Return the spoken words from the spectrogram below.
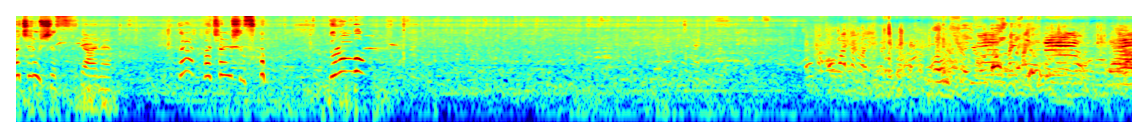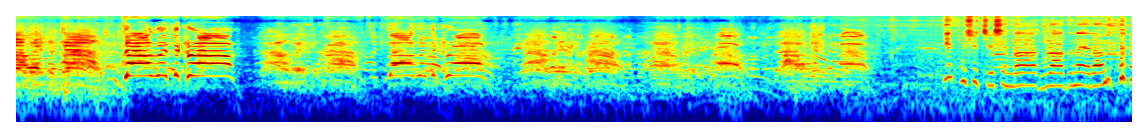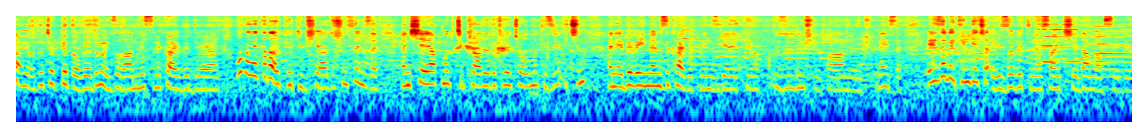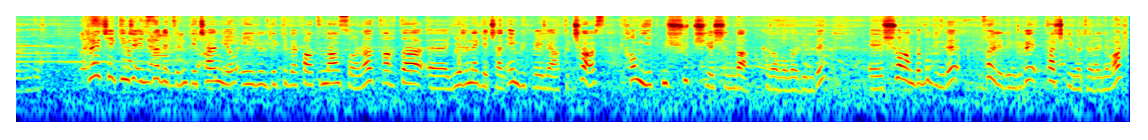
kaçırmışız yani. Değil mi? Kaçırmışız. Durum bu. Down 73 yaşında muradına eren o da çok kötü oluyor değil mi? İnsan annesini kaybediyor yani. O da ne kadar kötü bir şey ya düşünsenize. Hani şey yapmak için kral ya da kraliçe olmak için hani ebeveynlerinizi kaybetmeniz gerekiyor. Üzüldüm şimdi falan diyormuş. Neyse. Elizabeth'in geçen... Elizabeth'in ya sanki şeyden bahsediyorum dur. Kraliçe 2. Elizabeth'in geçen yıl Eylül'deki vefatından sonra tahta e, yerine geçen en büyük veliahtı Charles tam 73 yaşında kral olabildi. E, şu anda bugün de söylediğim gibi taç giyme töreni var.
